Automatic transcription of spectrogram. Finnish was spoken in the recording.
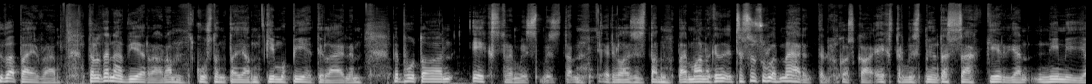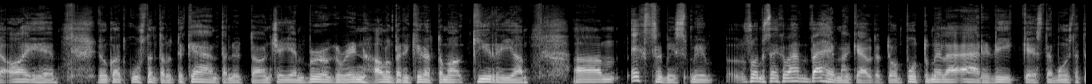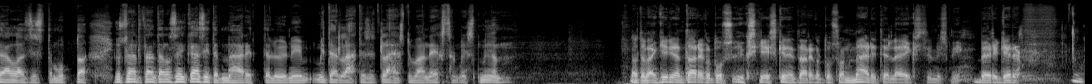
Hyvää päivää. Täällä on tänään vieraana kustantaja Kimmo Pietiläinen. Me puhutaan ekstremismistä, erilaisista, tai mä ainakin itse asiassa sulle määrittely, koska ekstremismi on tässä kirjan nimi ja aihe, jonka olet kustantanut ja kääntänyt. Tämä on J.M. Bergerin alun perin kirjoittama kirja. Ähm, ekstremismi, Suomessa ehkä vähän vähemmän käytetty, on puhuttu meillä ääriliikkeistä ja muista tällaisista, mutta jos lähdetään tällaiseen käsitemäärittelyyn, niin miten lähtisit lähestymään ekstremismiä? No tämän kirjan tarkoitus, yksi keskeinen tarkoitus on määritellä ekstremismi. Berger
